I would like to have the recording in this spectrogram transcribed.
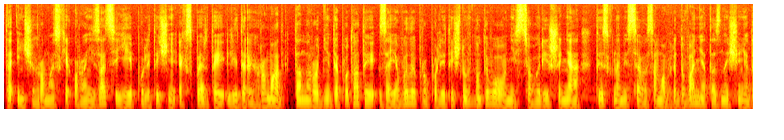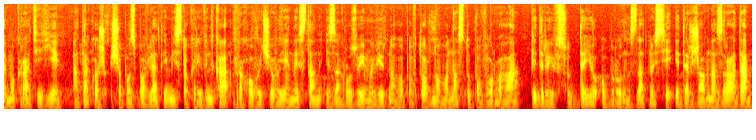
та інші громадські організації, політичні експерти, лідери громад та народні депутати заявили про політичну вмотивованість цього рішення, тиск на місцеве самоврядування та знищення демократії, а також що позбавляти місто керівника, враховуючи воєнний стан і загрозу ймовірного повторного наступу ворога, підрив суддею обороноздатності і державна зрада.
